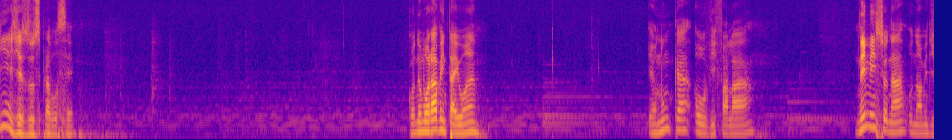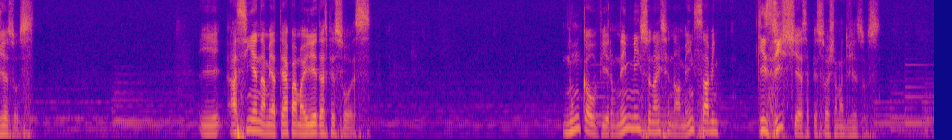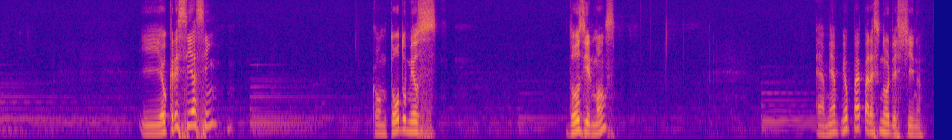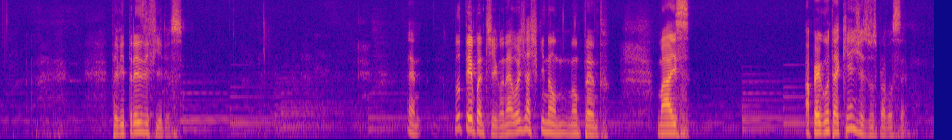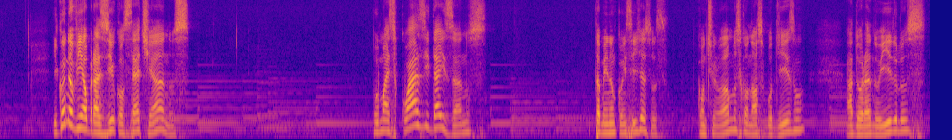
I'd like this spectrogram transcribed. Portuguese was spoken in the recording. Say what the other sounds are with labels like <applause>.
Quem é Jesus para você? Quando eu morava em Taiwan, eu nunca ouvi falar, nem mencionar o nome de Jesus. E assim é na minha terra para a maioria das pessoas. Nunca ouviram nem mencionar esse nome, nem sabem que existe essa pessoa chamada Jesus. E eu cresci assim, com todos meus 12 irmãos. É, minha, meu pai parece nordestino. Teve 13 filhos. É, no tempo antigo, né? Hoje acho que não, não tanto. Mas a pergunta é: quem é Jesus para você? E quando eu vim ao Brasil com sete anos, por mais quase dez anos, também não conheci Jesus. Continuamos com o nosso budismo, adorando ídolos,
